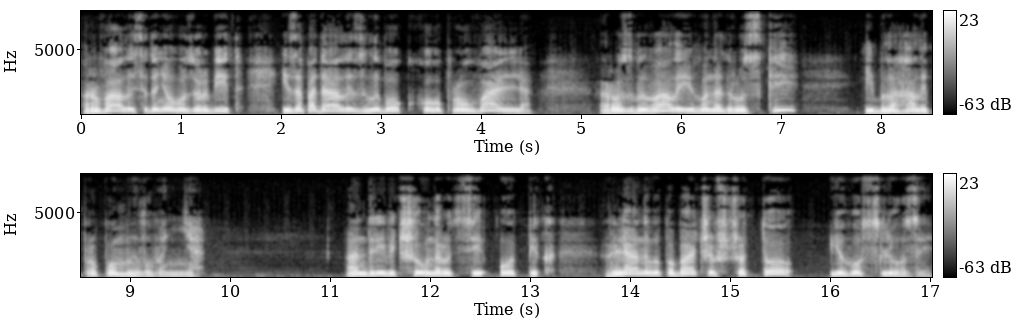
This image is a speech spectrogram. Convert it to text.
Рвалися до нього з орбіт і западали з глибокого провалля, розбивали його на друзки і благали про помилування. Андрій відчув на руці опік, глянув і побачив, що то його сльози.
